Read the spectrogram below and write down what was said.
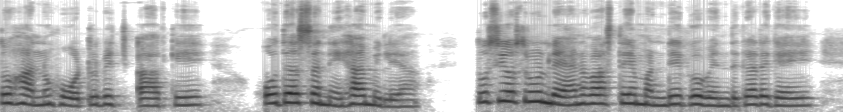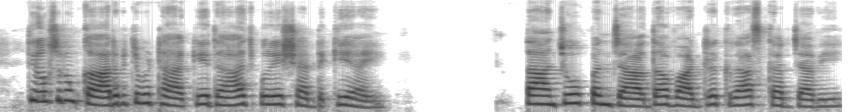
ਤੁਹਾਨੂੰ ਹੋਟਲ ਵਿੱਚ ਆ ਕੇ ਉਹਦਾ ਸੁਨੇਹਾ ਮਿਲਿਆ। ਤੁਸੀਂ ਉਸ ਨੂੰ ਲੈਣ ਵਾਸਤੇ ਮੰਡੀ ਗੋਬਿੰਦਗੜ੍ਹ ਗਏ ਤੇ ਉਸ ਨੂੰ ਕਾਰ ਵਿੱਚ ਬਿਠਾ ਕੇ ਰਾਜਪੁਰੇ ਛੱਡ ਕੇ ਆਏ। ਤਾਂ ਜੋ ਪੰਜਾਬ ਦਾ ਬਾਰਡਰ ਕ੍ਰਾਸ ਕਰ ਜਾਵੇ,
